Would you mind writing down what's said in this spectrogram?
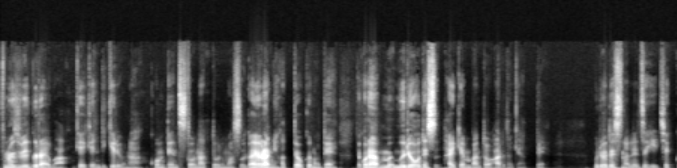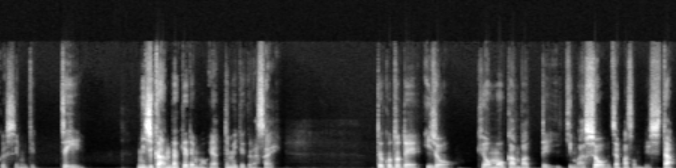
プの字ぐらいは経験できるようなコンテンツとなっております。概要欄に貼っておくので、でこれは無料です。体験版とあるだけあって。無料ですので、ぜひチェックしてみて、ぜひ2時間だけでもやってみてください。ということで、以上、今日も頑張っていきましょう。ジャパソンでした。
